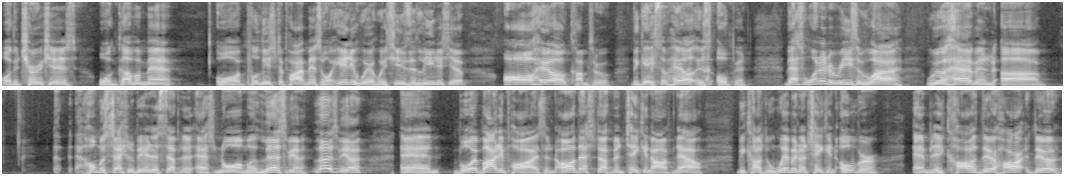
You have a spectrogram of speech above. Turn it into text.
or the churches or government or police departments or anywhere where she's in leadership, all hell come through. The gates of hell is open. That's one of the reasons why we are having uh, homosexual being accepted as normal, lesbian, lesbian, and boy body parts and all that stuff been taken off now because the women are taking over and because their heart, their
